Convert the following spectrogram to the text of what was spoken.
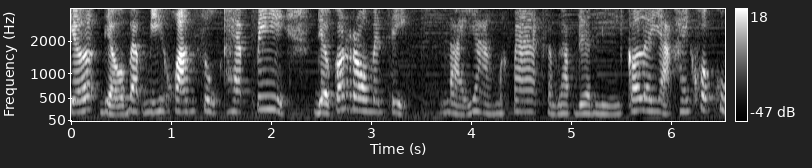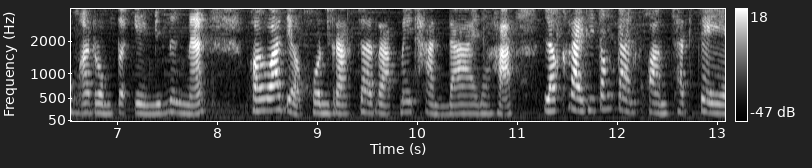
เยอะ เดี๋ยวแบบมีความสุขแฮปปี้ เดี๋ยวก็โรแมนติกหลายอย่างมาก ๆสำหรับเดือนนี้ก็เลยอยากให้ควบคุมอารมณ์ตัวเองนิดนึงนะ เพราะว่าเดี๋ยวคนรักจะรับไม่ทันได้นะคะ แล้วใครที่ต้องการความชัดเจน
